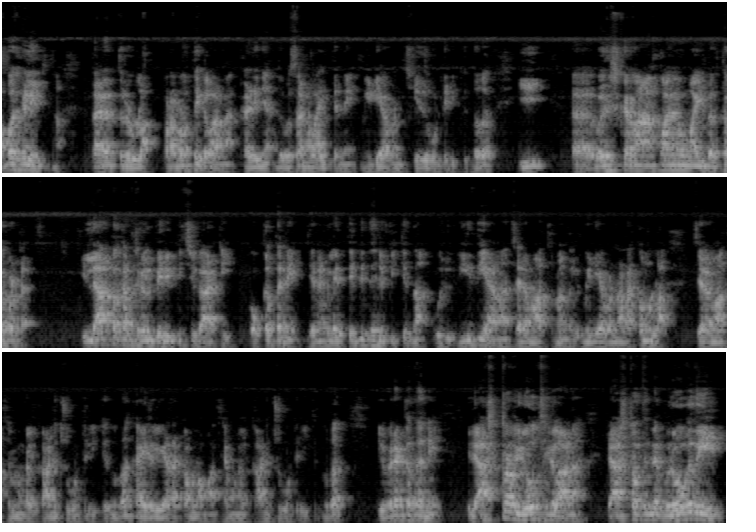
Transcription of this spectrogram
അവഹേളിക്കുന്ന തരത്തിലുള്ള പ്രവർത്തികളാണ് കഴിഞ്ഞ ദിവസങ്ങളായി തന്നെ മീഡിയ വൺ ചെയ്തുകൊണ്ടിരിക്കുന്നത്. ഈ ബഹിഷ്കരണ ആഹ്വാനവുമായി ബന്ധപ്പെട്ട് ഇല്ലാത്ത കഥകൾ പെരുപ്പിച്ചു കാട്ടി ഒക്കെ തന്നെ ജനങ്ങളെ തെറ്റിദ്ധരിപ്പിക്കുന്ന ഒരു രീതിയാണ് ചില മാധ്യമങ്ങൾ മീഡിയ വൺ അടക്കമുള്ള ചില മാധ്യമങ്ങൾ കാണിച്ചുകൊണ്ടിരിക്കുന്നത് കൈരളി അടക്കമുള്ള മാധ്യമങ്ങൾ കാണിച്ചുകൊണ്ടിരിക്കുന്നത് ഇവരൊക്കെ തന്നെ രാഷ്ട്രവിരോധികളാണ്. രാഷ്ട്രത്തിന്റെ പുരോഗതിയിൽ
